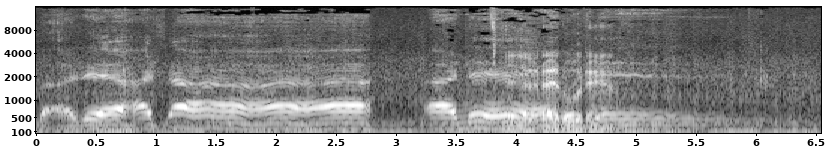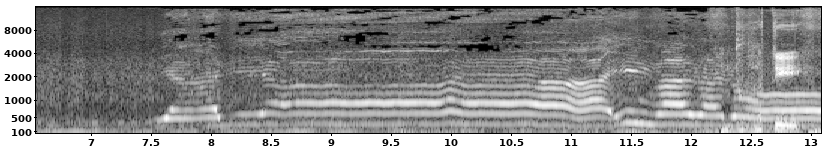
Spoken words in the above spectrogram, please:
Bare hasa Ane लग रहा है रो रहे हैं। बहुत ही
